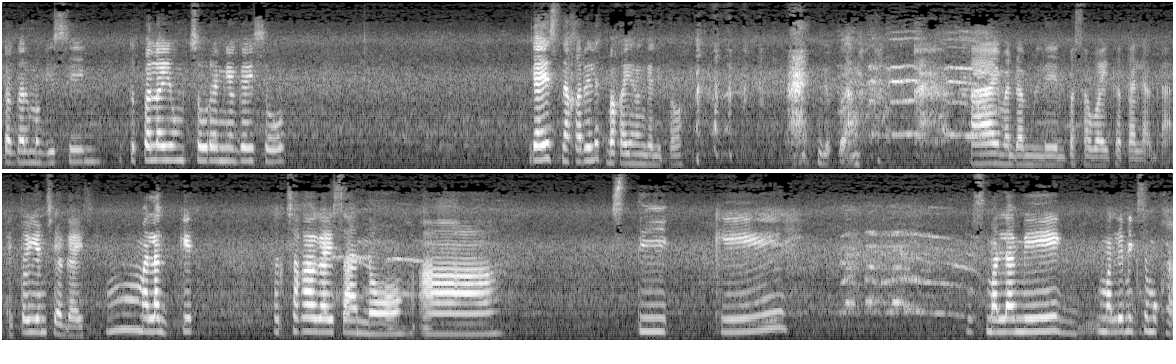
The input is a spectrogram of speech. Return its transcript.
tagal magising. Ito pala yung tsura niya guys oh. Guys, nakarelate ba kayo ng ganito? Joke lang. Ay, Madam Lynn, pasaway ka talaga. Ito yun siya, guys. Hmm, malagkit. At saka, guys, ano, ah, uh, sticky. Tapos malamig. Malamig sa mukha.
